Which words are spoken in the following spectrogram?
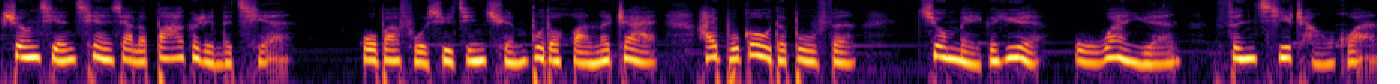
生前欠下了八个人的钱。我把抚恤金全部都还了债，还不够的部分，就每个月五万元分期偿还。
